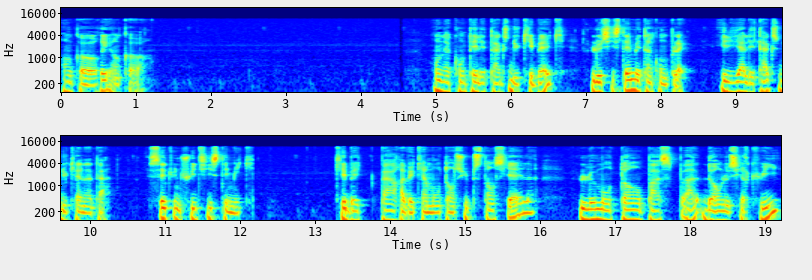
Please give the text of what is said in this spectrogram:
Encore et encore. On a compté les taxes du Québec, le système est incomplet. Il y a les taxes du Canada. C'est une fuite systémique. Québec part avec un montant substantiel, le montant passe dans le circuit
